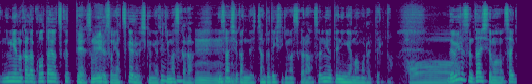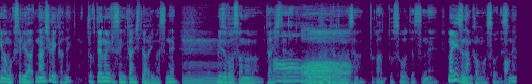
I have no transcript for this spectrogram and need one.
人間の体抗体を作ってそのウイルスをやっつける仕組みができますから、23週間でちゃんとできてきますからそれによって人間は守られてると。でウイルスに対しても最近はもう薬は何種類かね特定のウイルスに関してはありますね。水疱瘡の対してだご存知だと思いますがとかあとそうですねまあイーズなんかもそうですね。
